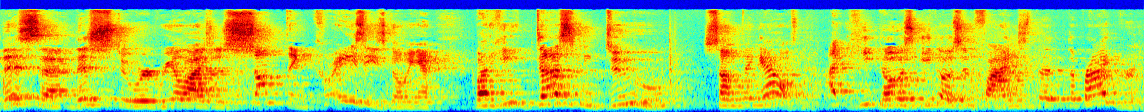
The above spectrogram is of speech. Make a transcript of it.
This, uh, this steward realizes something crazy is going on, but he doesn't do something else. I, he, goes, he goes and finds the, the bridegroom.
